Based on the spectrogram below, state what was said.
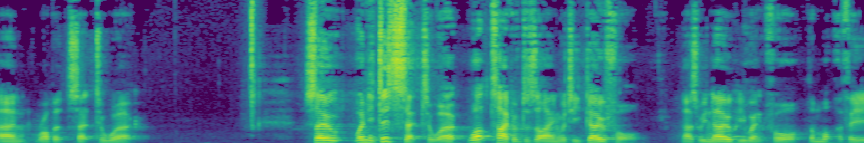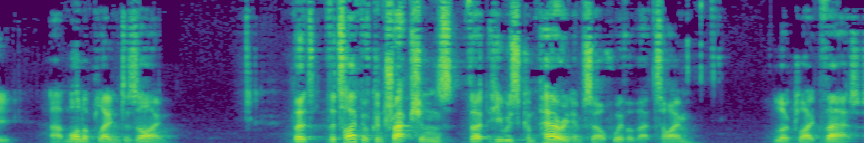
and Robert set to work. So when he did set to work, what type of design would he go for? As we know, he went for the, the uh, monoplane design. But the type of contraptions that he was comparing himself with at that time looked like that.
